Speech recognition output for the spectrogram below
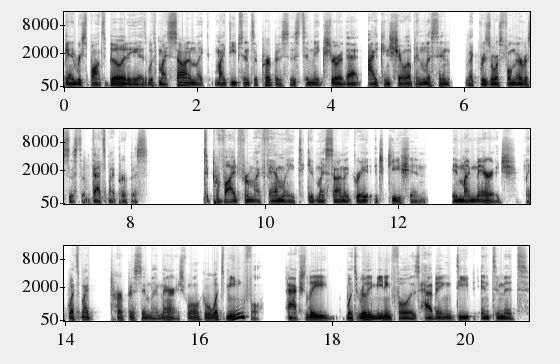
again responsibility as with my son, like my deep sense of purpose is to make sure that I can show up and listen like resourceful nervous system. That's my purpose. To provide for my family, to give my son a great education in my marriage. Like what's my purpose in my marriage? Well, what's meaningful? Actually, what's really meaningful is having deep, intimate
